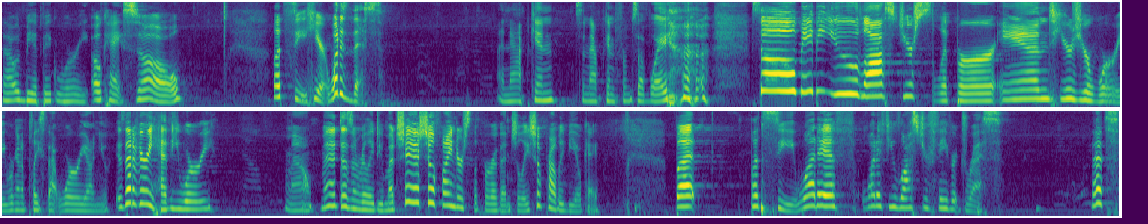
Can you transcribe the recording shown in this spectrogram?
that would be a big worry. Okay, so let's see here. What is this? A napkin. It's a napkin from Subway. So maybe you lost your slipper, and here's your worry. We're going to place that worry on you. Is that a very heavy worry? No. No, it doesn't really do much. Eh, she'll find her slipper eventually. She'll probably be okay. But let's see. What if what if you lost your favorite dress? That's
